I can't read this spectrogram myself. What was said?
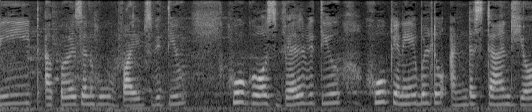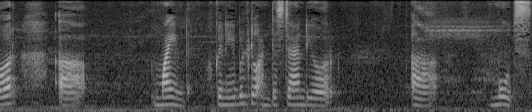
meet a person who vibes with you who goes well with you who can able to understand your uh, mind who can able to understand your uh, moods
